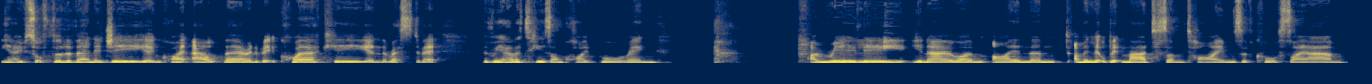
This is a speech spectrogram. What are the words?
you know sort of full of energy and quite out there and a bit quirky and the rest of it. The reality is i'm quite boring I'm really, you know, I'm I'm um, I'm a little bit mad sometimes. Of course, I am,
